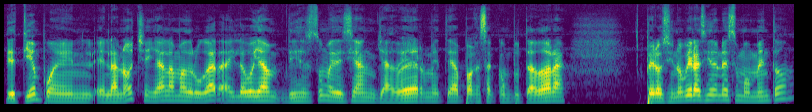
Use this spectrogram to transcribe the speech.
de tiempo, en, en la noche, ya a la madrugada, y luego ya dices tú, me decían, ya duérmete, apaga esa computadora. Pero si no hubiera sido en ese momento,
